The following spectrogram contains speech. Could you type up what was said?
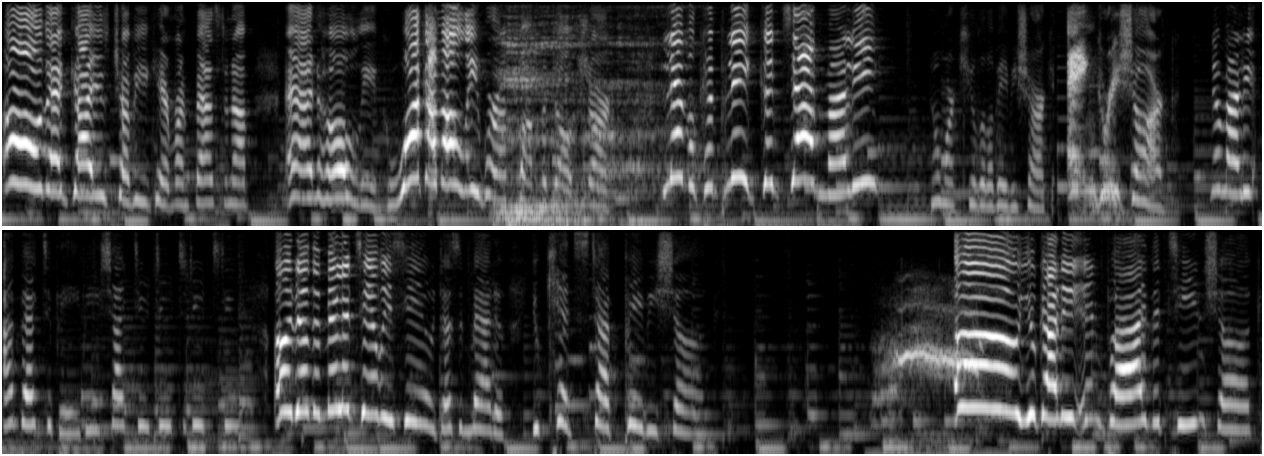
Oh, that guy is chubby. He can't run fast enough. And holy guacamole, we're a buff adult shark. Level complete. Good job, Molly. No more cute little baby shark. Angry shark. No, Molly, I'm back to baby shark. Do, do, do, do, do. Oh no, the military's here. It doesn't matter. You can't stop baby shark. You got eaten by the teen shark.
